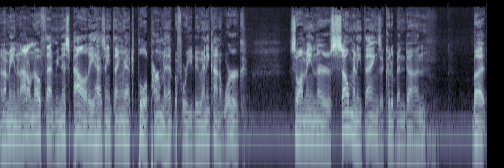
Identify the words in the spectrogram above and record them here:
And I mean, and I don't know if that municipality has anything where you have to pull a permit before you do any kind of work. So, I mean, there's so many things that could have been done, but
